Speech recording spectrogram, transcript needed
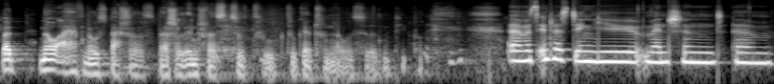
But no, I have no special special interest to, to, to get to know certain people. um, it's interesting you mentioned um,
